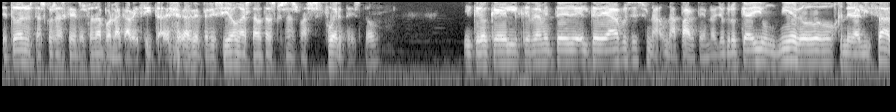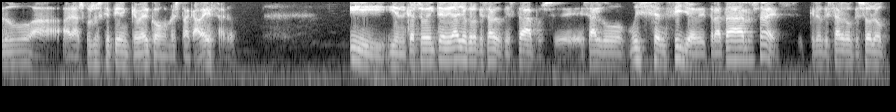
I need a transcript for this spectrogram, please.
de todas nuestras cosas que nos pasan por la cabecita, desde la depresión hasta otras cosas más fuertes, ¿no? Y creo que, el, que realmente el, TDA pues es una, una, parte, ¿no? Yo creo que hay un miedo generalizado a, las cosas que tienen que ver con nuestra cabeza, ¿no? Y, y, en el caso del TDA yo creo que es algo que está, pues eh, es algo muy sencillo de tratar, ¿sabes? Creo que es algo que solo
